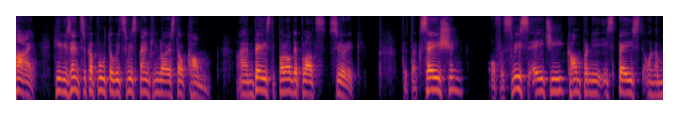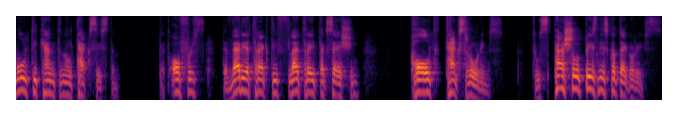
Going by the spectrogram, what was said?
Hi, here is Enzo Caputo with SwissBankingLawyers.com. I am based at Paradeplatz, Zurich. The taxation of a Swiss AG company is based on a multi-cantonal tax system that offers the very attractive flat rate taxation called tax rulings to special business categories.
